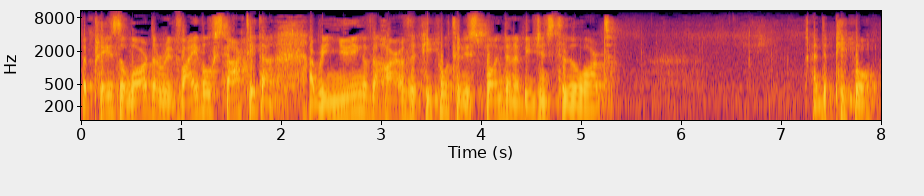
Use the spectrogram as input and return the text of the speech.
But praise the Lord, a revival started, a, a renewing of the heart of the people to respond in obedience to the Lord. And the people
